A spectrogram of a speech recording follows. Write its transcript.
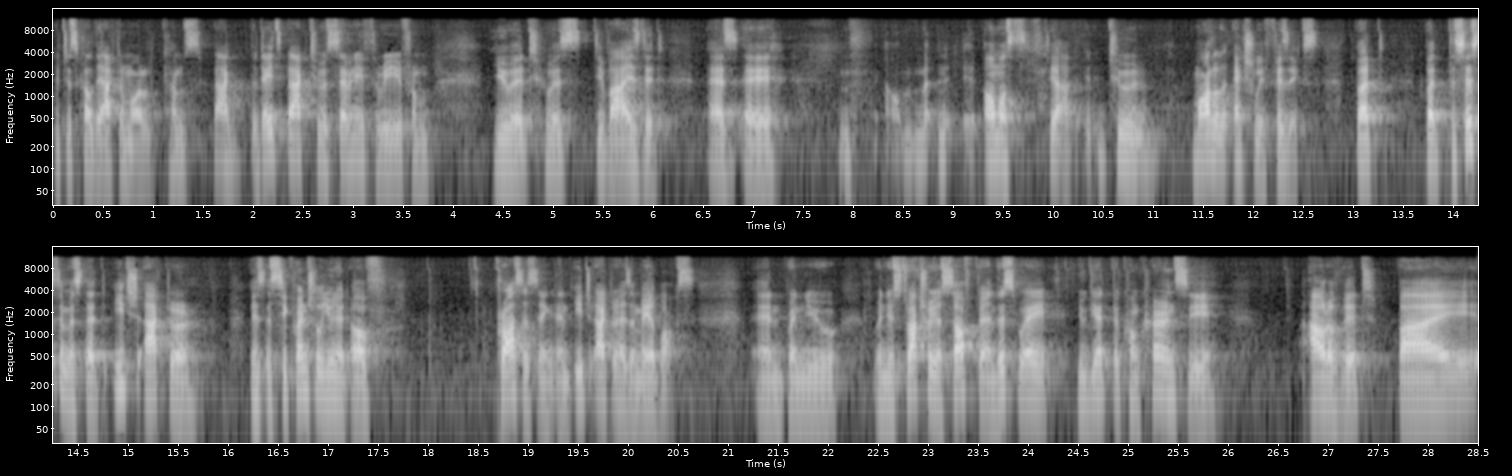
which is called the actor model. Comes back, dates back to 73 from Hewitt, who has devised it as a almost, yeah, to model actually physics. But, but the system is that each actor is a sequential unit of processing, and each actor has a mailbox. And when you, when you structure your software in this way, you get the concurrency out of it by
